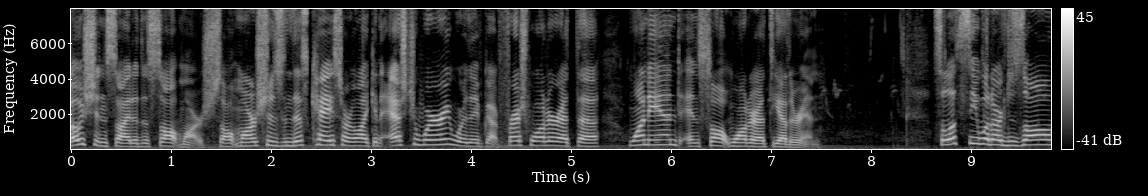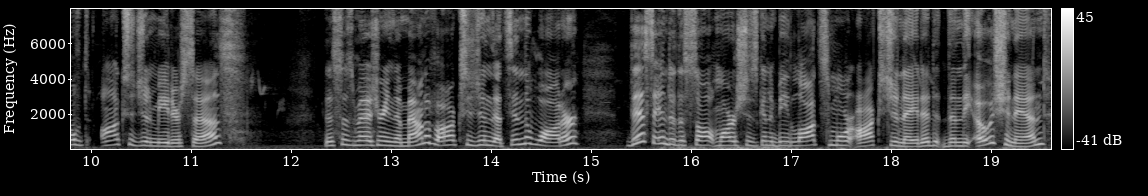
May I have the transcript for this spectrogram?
ocean side of the salt marsh. Salt marshes in this case are like an estuary where they've got fresh water at the one end and salt water at the other end. So let's see what our dissolved oxygen meter says. This is measuring the amount of oxygen that's in the water. This end of the salt marsh is going to be lots more oxygenated than the ocean end,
